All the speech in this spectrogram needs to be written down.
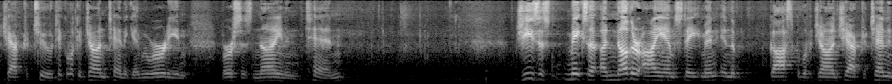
chapter 2. Take a look at John 10 again. We were already in verses 9 and 10. Jesus makes a, another I am statement in the Gospel of John, chapter 10. In,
